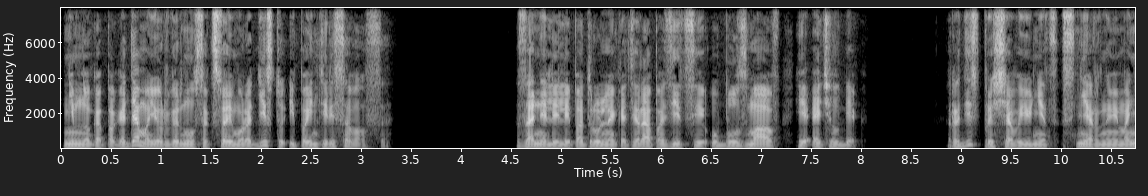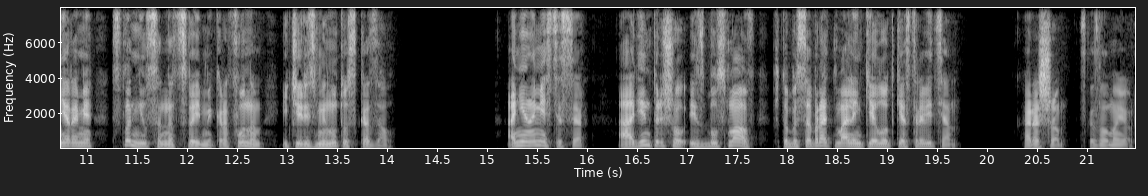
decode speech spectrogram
Немного погодя, майор вернулся к своему радисту и поинтересовался. Заняли ли патрульные катера позиции у Булзмауф и Эчелбек? Радист, прыщавый юнец с нервными манерами, склонился над своим микрофоном и через минуту сказал. «Они на месте, сэр, а один пришел из Булсмауф, чтобы собрать маленькие лодки островитян». «Хорошо», — сказал майор.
